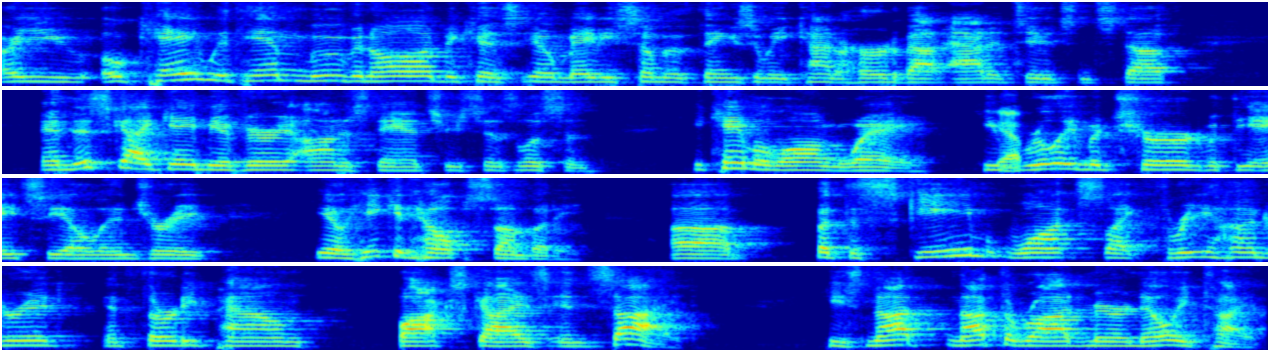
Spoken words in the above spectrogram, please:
"Are you okay with him moving on? Because you know maybe some of the things that we kind of heard about attitudes and stuff." And this guy gave me a very honest answer. He says, "Listen, he came a long way. He yep. really matured with the ACL injury. You know, he can help somebody. Uh, but the scheme wants like 330 pound box guys inside. He's not not the Rod Marinelli type.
